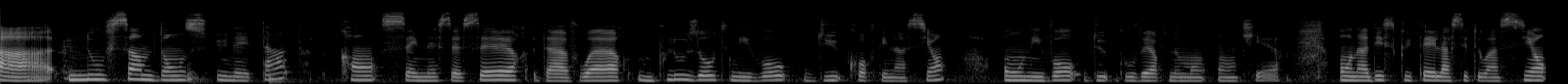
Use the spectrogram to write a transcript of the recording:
euh, nous sommes dans une étape quand c'est nécessaire d'avoir un plus haut niveau de coordination au niveau du gouvernement entier. On a discuté la situation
